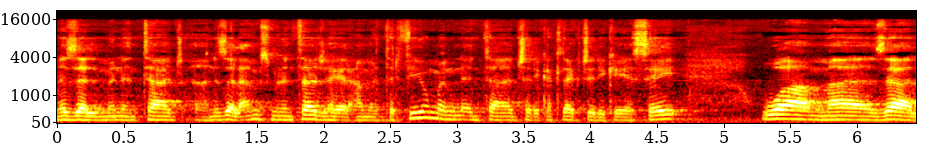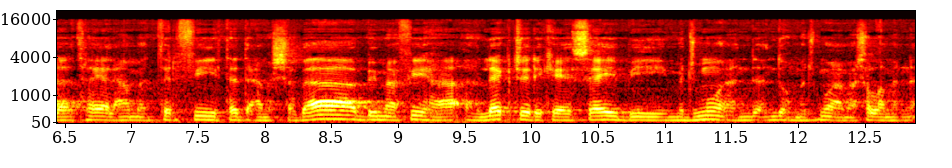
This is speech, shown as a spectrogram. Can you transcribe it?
نزل من إنتاج نزل أمس من انتاج الهيئه العامه للترفيه ومن إنتاج شركة Luxury KSA. وما زالت الهيئه العامه للترفيه تدعم الشباب بما فيها Luxury KSA بمجموعه عندهم مجموعة ما شاء الله من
